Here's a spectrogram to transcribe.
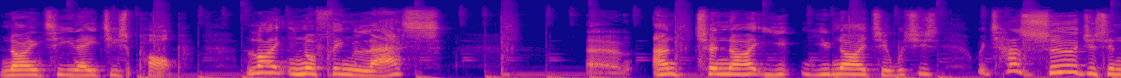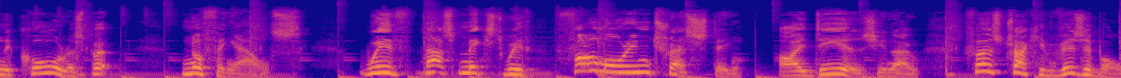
1980s pop, like nothing less, um, and Tonight United, which is which has surges in the chorus, but nothing else. With that's mixed with far more interesting ideas, you know. First track, Invisible,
